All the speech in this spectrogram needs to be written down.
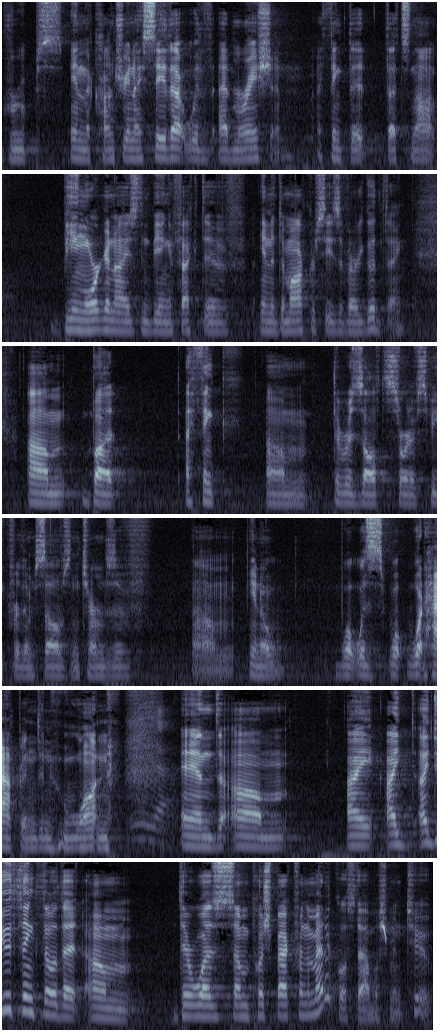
groups in the country, and I say that with admiration. I think that that's not being organized and being effective in a democracy is a very good thing, um, but I think um, the results sort of speak for themselves in terms of um, you know what was what, what happened and who won. Yeah. And um, I, I, I do think, though, that um, there was some pushback from the medical establishment, too.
